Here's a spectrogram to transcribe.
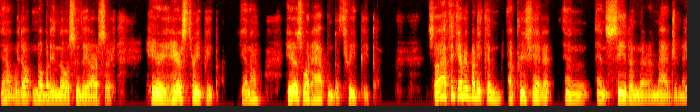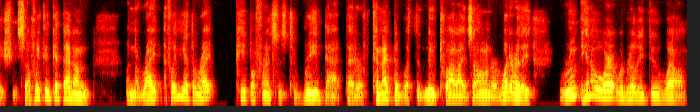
you know, we don't. Nobody knows who they are. So here, here's three people. You know, here's what happened to three people. So I think everybody can appreciate it and and see it in their imagination. So if we could get that on on the right, if we can get the right people, for instance, to read that that are connected with the new Twilight Zone or whatever they you know where it would really do well?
